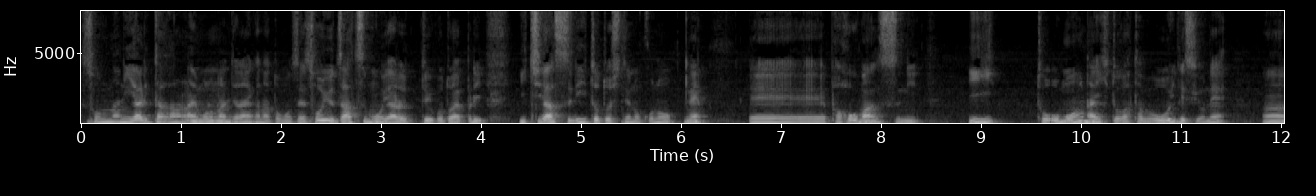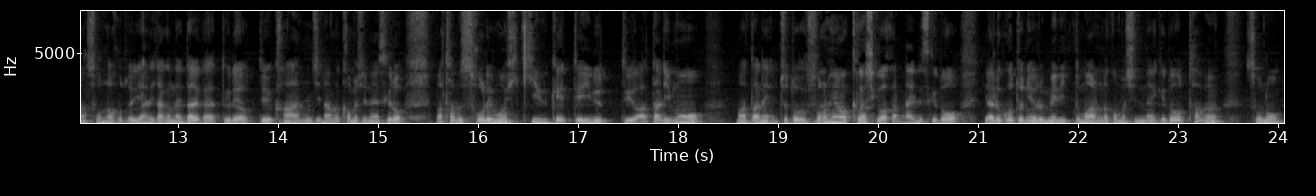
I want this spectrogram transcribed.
そんなにやりたがらないものなんじゃないかなと思うんですね、そういう雑務をやるっていうことはやっぱり一アスリートとしてのこのね、えー、パフォーマンスにいいと思わない人が多分多いですよね。うん、そんなことやりたくない誰かやってくれよっていう感じなのかもしれないですけど、まあ、多分それも引き受けているっていうあたりもまたねちょっとその辺は詳しく分からないですけどやることによるメリットもあるのかもしれないけど多分その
